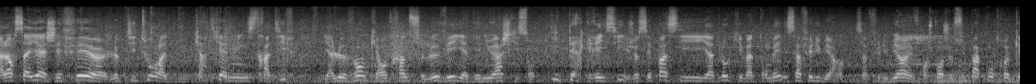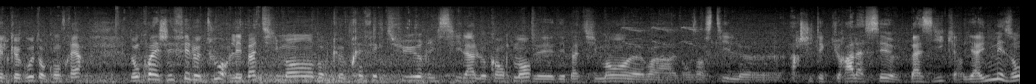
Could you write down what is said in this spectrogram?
Alors ça y est, j'ai fait euh, le petit tour du quartier administratif. Il y a le vent qui est en train de se lever, il y a des nuages qui sont hyper gris ici. Je sais pas s'il y a de l'eau qui va tomber, ça fait du bien. hein. Ça fait du bien et franchement je suis pas contre quelques gouttes, au contraire. Donc ouais, j'ai fait le tour, les bâtiments, donc euh, préfecture, ici là le campement, des, bâtiments euh, dans un style euh, architectural assez basique. Il y a une maison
